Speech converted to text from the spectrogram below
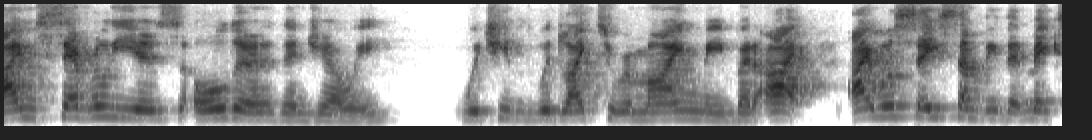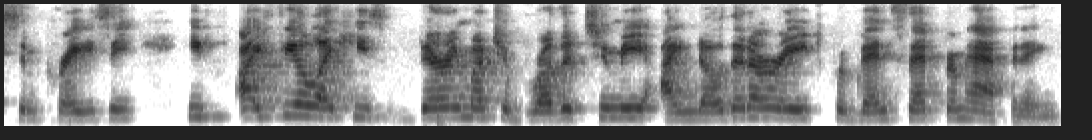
I'm several years older than Joey which he would like to remind me, but I I will say something that makes him crazy. He I feel like he's very much a brother to me. I know that our age prevents that from happening,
